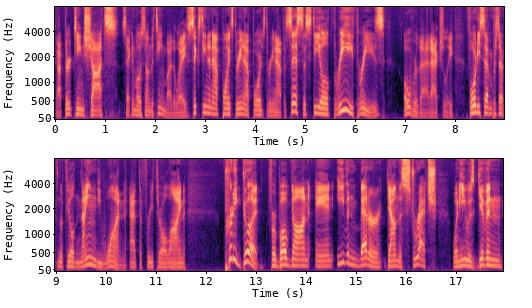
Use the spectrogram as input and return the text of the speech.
got 13 shots, second most on the team, by the way. 16 and a half points, three and a half boards, three and a half assists, a steal, three threes over that, actually. 47% from the field, 91 at the free throw line. Pretty good for Bogdan, and even better down the stretch when he was given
